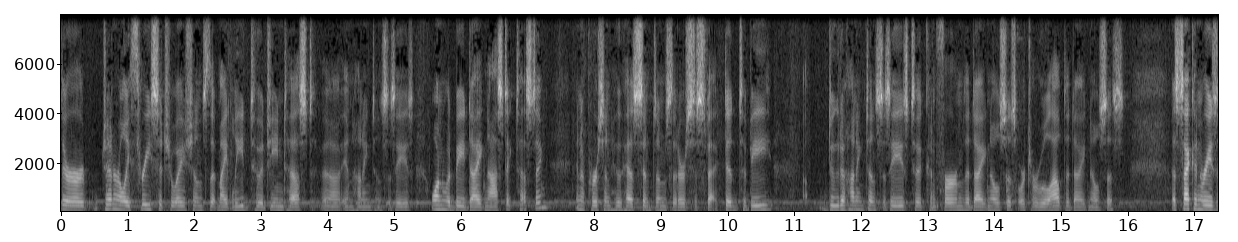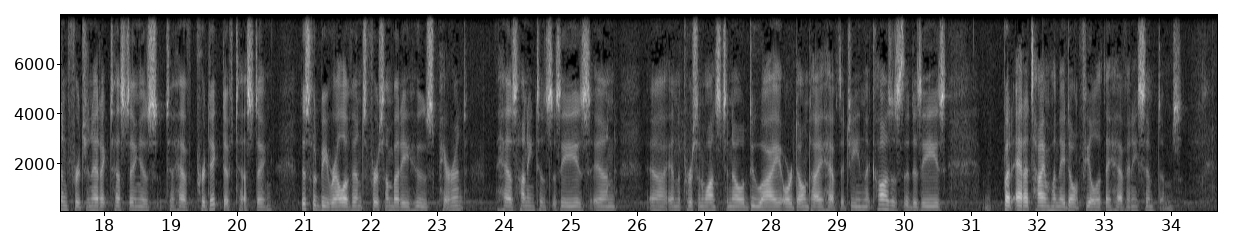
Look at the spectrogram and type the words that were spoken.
There are generally three situations that might lead to a gene test uh, in Huntington's disease. One would be diagnostic testing in a person who has symptoms that are suspected to be due to Huntington's disease to confirm the diagnosis or to rule out the diagnosis. A second reason for genetic testing is to have predictive testing. This would be relevant for somebody whose parent has Huntington's disease and uh, and the person wants to know do I or don't I have the gene that causes the disease, but at a time when they don't feel that they have any symptoms.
